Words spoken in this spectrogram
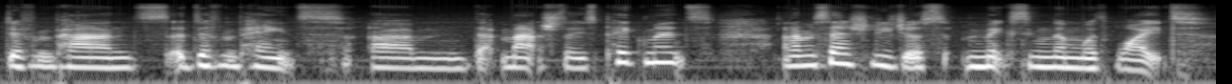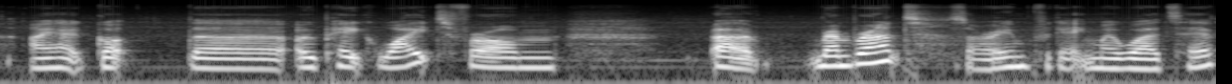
different pans, uh, different paints um, that match those pigments and I'm essentially just mixing them with white. I had got the opaque white from uh, Rembrandt, sorry I'm forgetting my words here,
